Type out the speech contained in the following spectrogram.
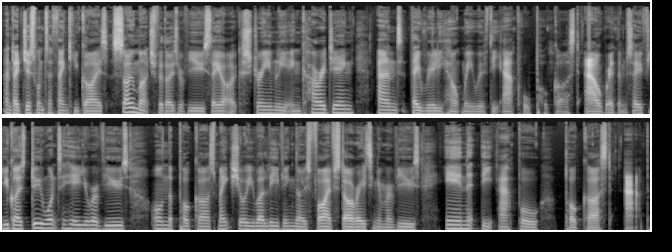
And I just want to thank you guys so much for those reviews. They are extremely encouraging and they really help me with the Apple podcast algorithm. So if you guys do want to hear your reviews on the podcast, make sure you are leaving those five star rating and reviews in the Apple podcast app.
